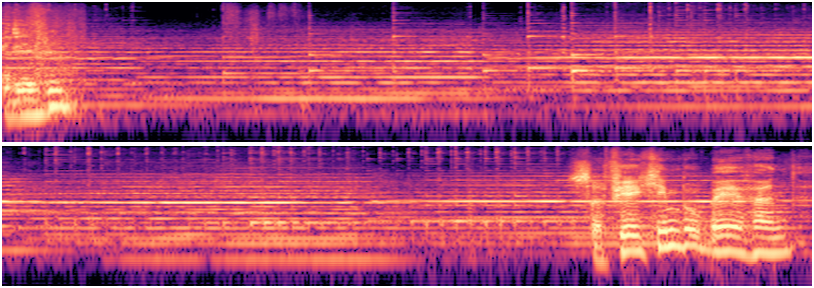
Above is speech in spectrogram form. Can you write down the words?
Bilelim. Safiye kim bu beyefendi?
